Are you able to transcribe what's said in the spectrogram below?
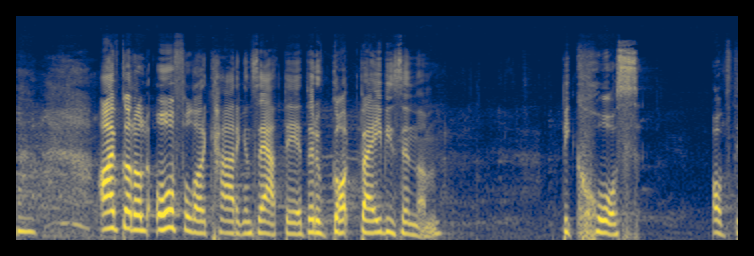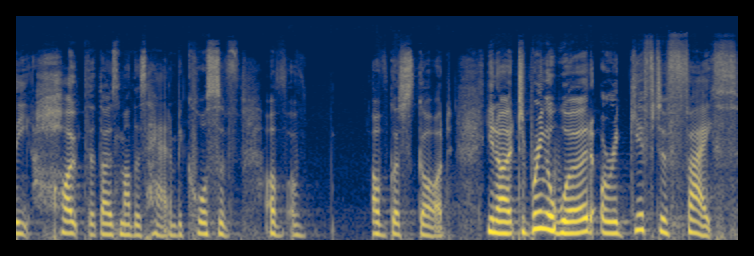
I've got an awful lot of cardigans out there that have got babies in them because of the hope that those mothers had and because of, of, of, of God. You know, to bring a word or a gift of faith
